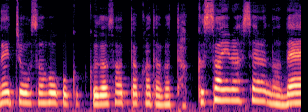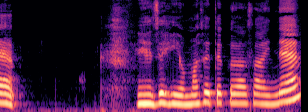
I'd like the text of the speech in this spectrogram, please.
ね調査報告くださった方がたくさんいらっしゃるので、えーぜひ読ませてくださいね。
